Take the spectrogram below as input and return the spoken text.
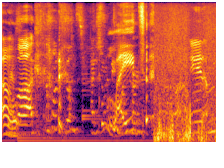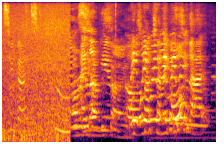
Oh, Vlog. I want to go inside. I just want to be light. one person. And I'm gonna miss you guys. I love you. Decide. Oh, wait, wait, wait, wait, wait, wait. that.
